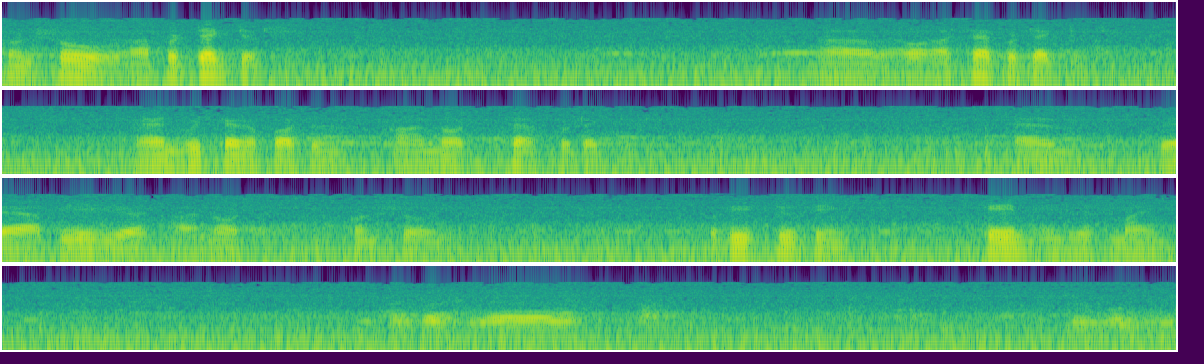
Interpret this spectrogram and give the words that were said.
controlled, are protected, uh, or are self-protected, and which kind of persons are not self-protected, and their behaviors are not controlled. So these two things came into his mind. သတ္တဝါသူ့ကိုယ်ကို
